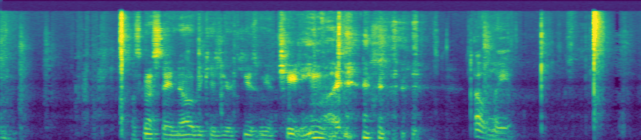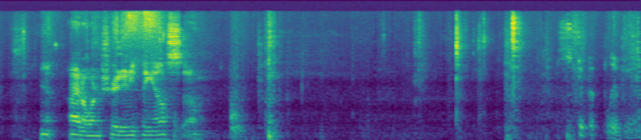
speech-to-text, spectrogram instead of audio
I was gonna say no because you're accusing me of cheating, but Oh wait. yeah, I don't want to trade anything else. So Stupid blue beans.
